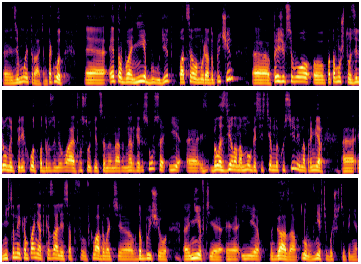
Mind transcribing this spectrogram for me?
э, зимой тратим. Так вот, э, этого не будет по целому ряду причин. Э, Прежде всего, э, потому что зеленый переход подразумевает высокие цены на энергоресурсы, и э, было сделано много системных усилий. Например, нефтяные компании отказались от вкладывать в добычу нефти и газа, ну, в нефти в большей степени,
